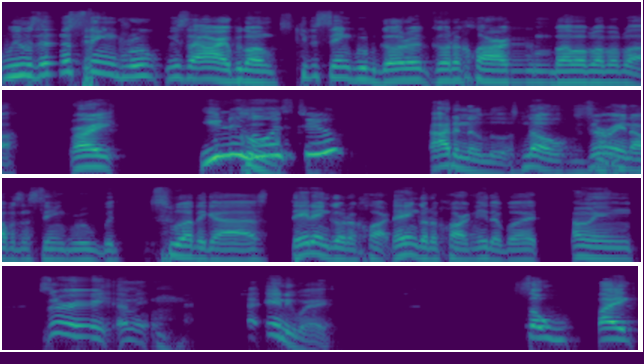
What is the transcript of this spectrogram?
We was in the singing group. We said, all right, we're gonna keep the singing group. Go to go to Clark. And blah blah blah blah blah. Right you knew cool. Lewis too? I didn't know Lewis. No, Zuri oh. and I was in the same group with two other guys. They didn't go to Clark. They didn't go to Clark neither. But I mean, Zuri. I mean, anyway. So like,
